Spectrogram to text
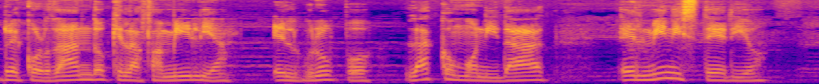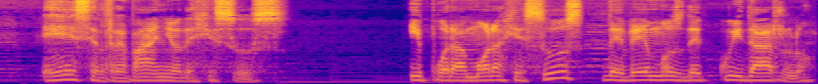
recordando que la familia, el grupo, la comunidad, el ministerio es el rebaño de Jesús. Y por amor a Jesús debemos de cuidarlo.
